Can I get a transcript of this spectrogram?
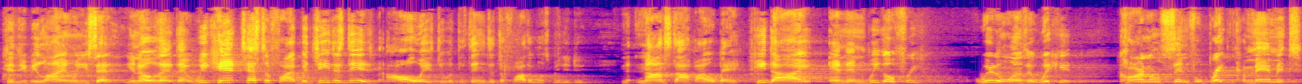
Because you'd be lying when you said it. You know, that, that we can't testify, but Jesus did. I always do with the things that the Father wants me to do. Nonstop, I obey. He died, and then we go free. We're the ones that wicked, carnal, sinful, breaking commandments,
